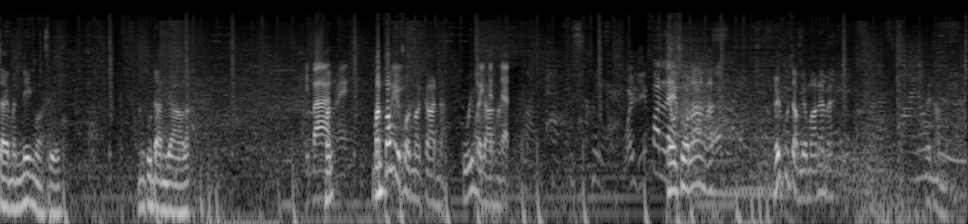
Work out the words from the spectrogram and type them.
ใจมันนิ่งว่ะซิวมันกูดันยาวแล้วที่บ้านมัน แม่งมันต้องมีคนมากันอะกูวิ่งไปดังจันะด My path is clear. ไว้ลีฟันแรเร็งวโชว์ล่างแล้วเฮ้ยกูจับเรือมาได้ไหม Final Wait a minute. move.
